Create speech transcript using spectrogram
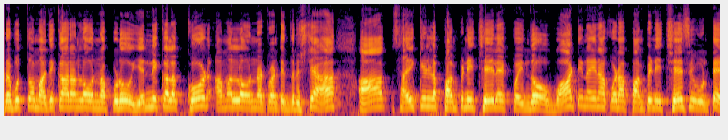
ప్రభుత్వం అధికారంలో ఉన్నప్పుడు ఎన్నికల కోడ్ అమల్లో ఉన్నటువంటి దృష్ట్యా ఆ సైకిళ్ళ పంపిణీ చేయలేకపోయిందో వాటినైనా కూడా పంపిణీ చేసి ఉంటే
